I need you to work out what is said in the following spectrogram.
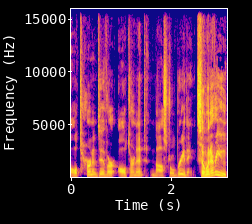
alternative or alternate nostril breathing. So whenever you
